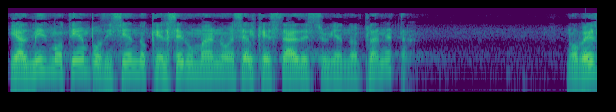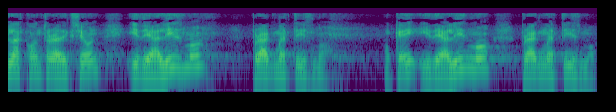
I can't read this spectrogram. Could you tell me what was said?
y al mismo tiempo diciendo que el ser humano es el que está destruyendo el planeta? ¿No ves la contradicción? Idealismo, pragmatismo. ¿Ok? Idealismo, pragmatismo.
